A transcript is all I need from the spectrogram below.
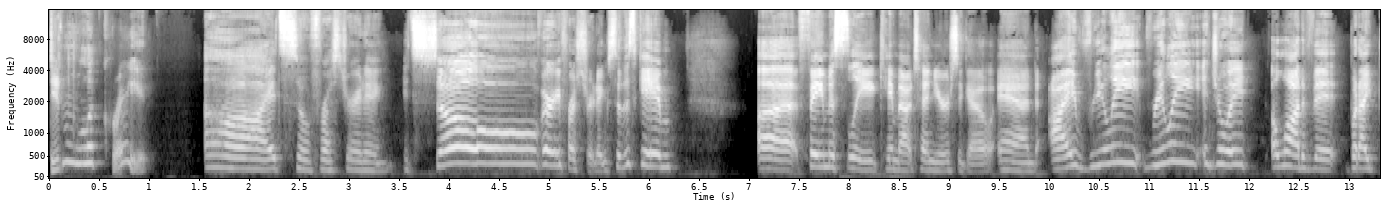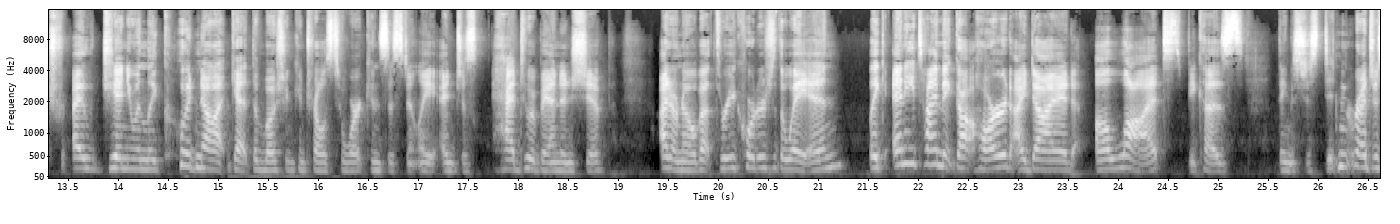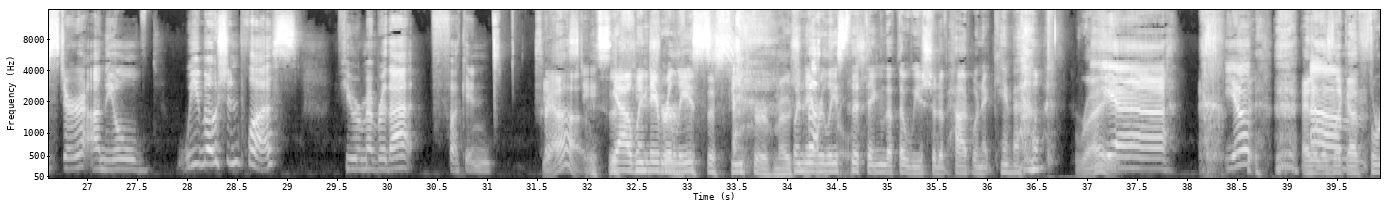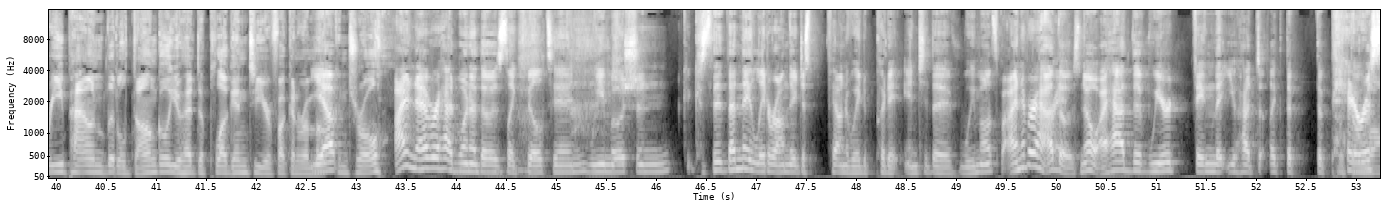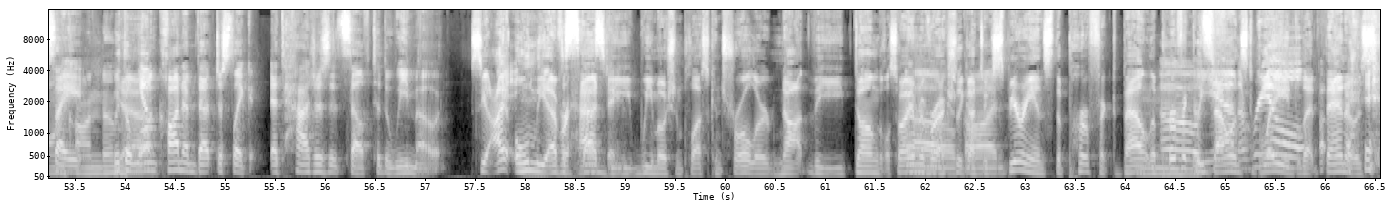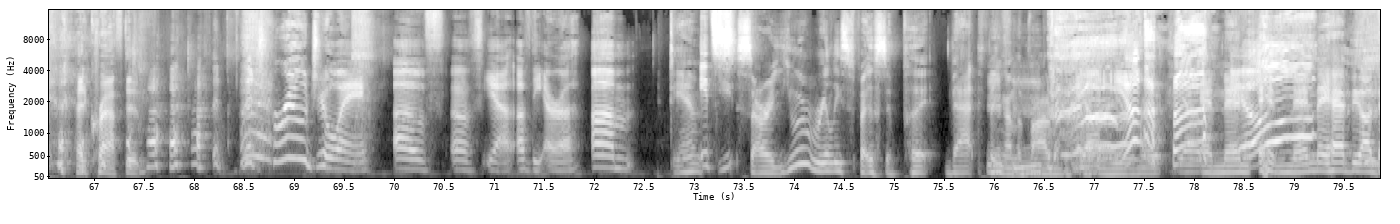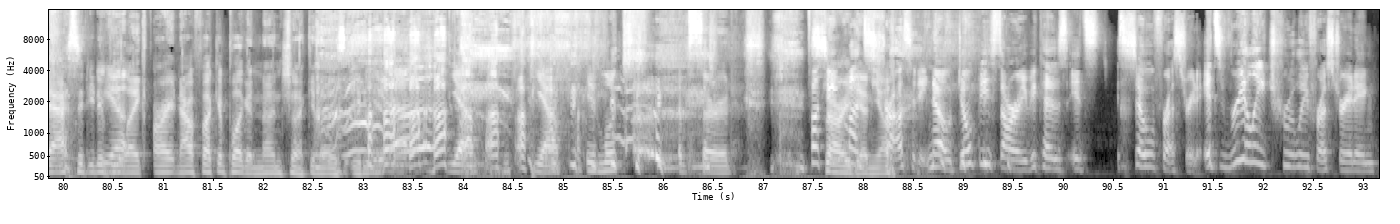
didn't look great. Ah, it's so frustrating. It's so very frustrating. So this game uh famously came out 10 years ago and I really really enjoyed a lot of it, but I tr- I genuinely could not get the motion controls to work consistently and just had to abandon ship. I don't know, about 3 quarters of the way in. Like anytime it got hard, I died a lot because things just didn't register on the old Wii Motion Plus. If you remember that fucking. Travesty. It's the Yeah, when they future of- released- the future of motion. when they released the thing that the Wii should have had when it came out. Right. Yeah. Yep. and it was like a Um, three pound little dongle you had to plug into your fucking remote Yep. control. I never had one of those like built-in Wii Motion because then they later on they just found a way to put it into the Wii Wiimotes. But I never had Right. those. No, I had the weird thing that you had to like the the parasite condom. with the long condom that just like attaches itself to the Wii Wiimote. See, I only ever had the Wii Motion Plus controller, not the dongle. So I never Oh, actually got to experience the perfect balance, the perfectly Oh, yeah, the balanced real- blade that Thanos had crafted. the true joy of of yeah of the era. Um, Damn. It's- you- sorry, you were really supposed to put that thing on the Mm-hmm. bottom of the Yeah. fucking and then Yeah. and then they had the audacity to Yeah. be like, all right, now fucking plug a nunchuck into this idiot. Yeah, yeah, it looks absurd. fucking Sorry, Danielle. monstrosity. No, don't be sorry because it's so frustrating. It's really truly frustrating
